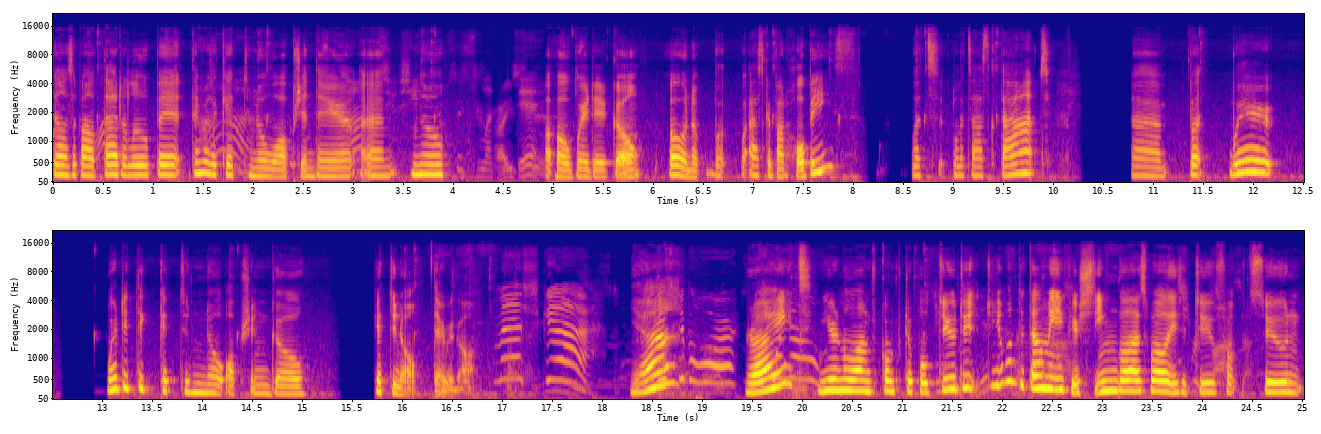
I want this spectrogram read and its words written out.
Tell us about that a little bit. There was a get to know option there. Um, no. Uh oh, where did it go? Oh no, ask about hobbies. Let's let's ask that. Um, but where where did the get to know option go? Get to know. There we go. Yeah. Right? You're no longer comfortable too. Do, do you want to tell me if you're single as well? Is it too soon?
